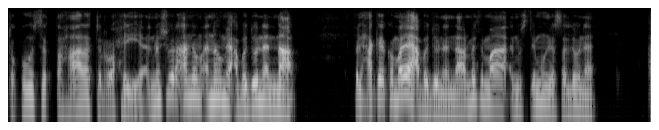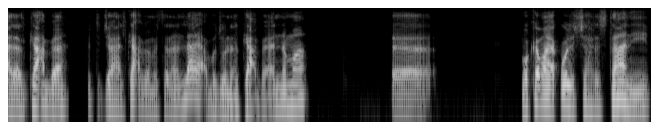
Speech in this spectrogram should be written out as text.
طقوس الطهارة الروحية. المشهور عنهم أنهم يعبدون النار. في الحقيقة هم لا يعبدون النار مثل ما المسلمون يصلون على الكعبة باتجاه الكعبة مثلا لا يعبدون الكعبة إنما آه، وكما يقول الشهرستاني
